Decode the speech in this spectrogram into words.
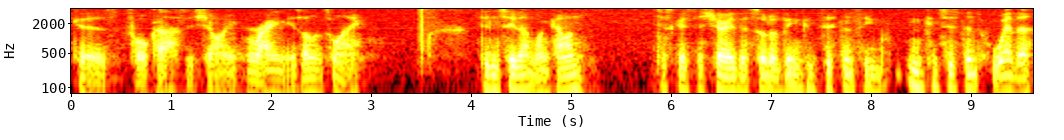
because the forecast is showing rain is on its way. Didn't see that one coming. Just goes to show the sort of inconsistency, inconsistent weather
